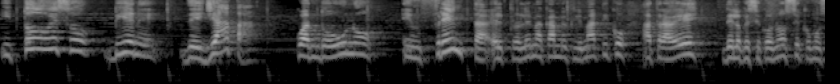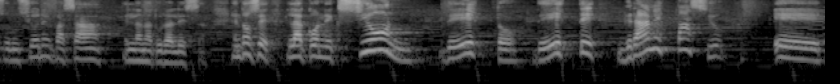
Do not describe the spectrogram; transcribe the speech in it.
Y todo eso viene de yapa cuando uno enfrenta el problema de cambio climático a través de lo que se conoce como soluciones basadas en la naturaleza. Entonces, la conexión de esto, de este gran espacio, eh,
